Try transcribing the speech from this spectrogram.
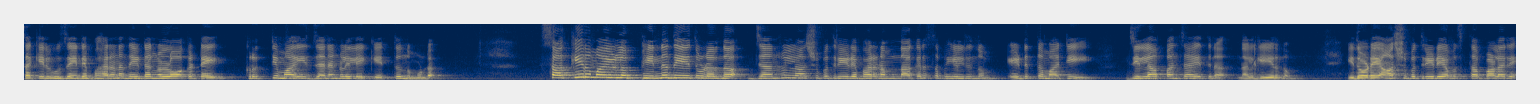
സക്കീർ ഹുസൈന്റെ ഭരണ നേട്ടങ്ങളിലോക്കട്ടെ കൃത്യമായി ജനങ്ങളിലേക്ക് എത്തുന്നുമുണ്ട്. സക്കീറുമായുള്ള ഭിന്നതയെ തുടർന്ന് ജനറൽ ആശുപത്രിയുടെ ഭരണം നഗരസഭയിൽ നിന്നും എടുത്തു മാറ്റി ജില്ലാ പഞ്ചായത്തിന് നൽകിയിരുന്നു. ഇതോടെ ആശുപത്രിയുടെ അവസ്ഥ വളരെ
